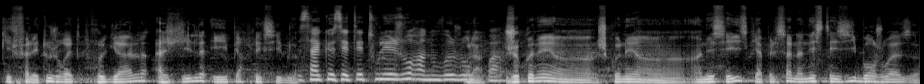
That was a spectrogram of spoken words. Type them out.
qu'il fallait toujours être frugal, agile et hyper flexible. c'est ça que c'était tous les jours un nouveau jour. Voilà. Quoi. Je connais un, je connais un, un essayiste qui appelle ça l'anesthésie bourgeoise.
